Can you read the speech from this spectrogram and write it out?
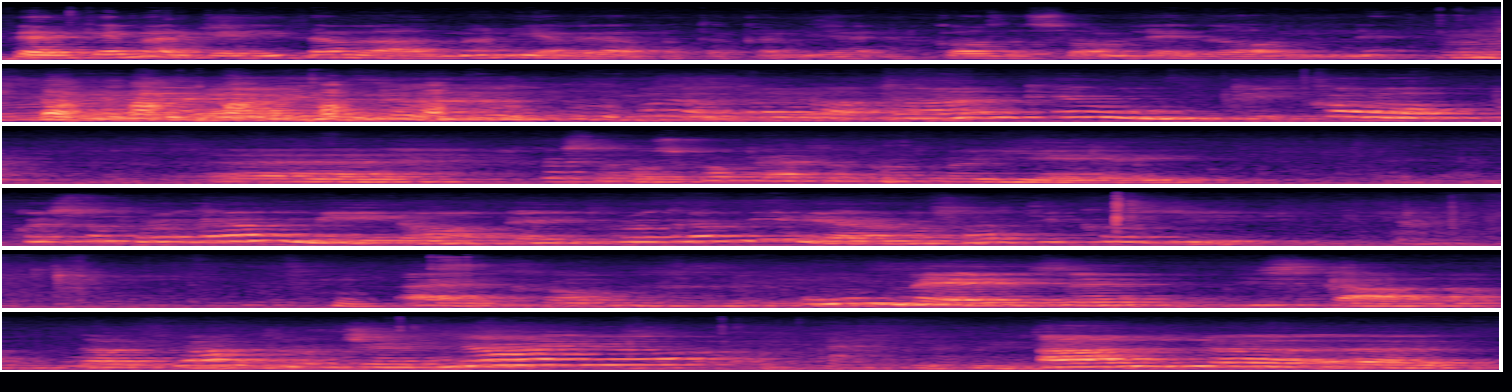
perché Margherita Wallman gli aveva fatto cambiare. Cosa sono le donne? Poi ho trovato anche un piccolo, eh, questo l'ho scoperto proprio ieri, questo programmino, e i programmini erano fatti così. Ecco, un mese di scala, dal 4 gennaio al eh,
